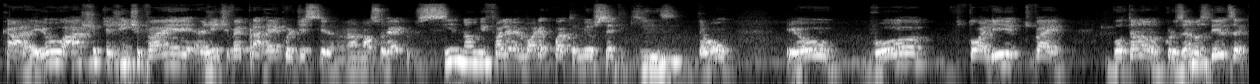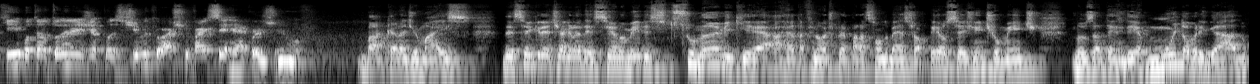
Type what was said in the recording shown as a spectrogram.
Cara, eu acho que a gente vai, a gente vai para recorde esse ano. Né? O nosso recorde, se não me falha a memória, é 4.115. Então, eu vou, estou ali, vai, botando, cruzando os dedos aqui, botando toda a energia positiva, que eu acho que vai ser recorde de novo. Bacana demais. DC, queria te agradecer no meio desse tsunami que é a reta final de preparação do BSOP, você gentilmente nos atender. Muito obrigado.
